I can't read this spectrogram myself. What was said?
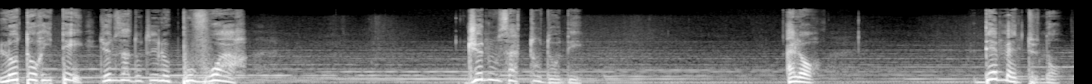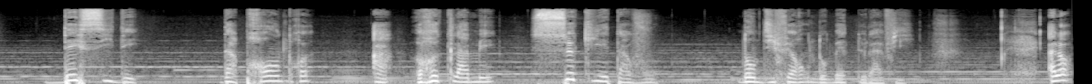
l'autorité, Dieu nous a donné le pouvoir Dieu nous a tout donné. Alors, dès maintenant, décidez d'apprendre à réclamer ce qui est à vous dans différents domaines de la vie. Alors,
